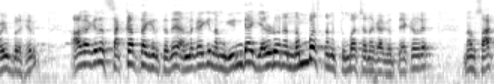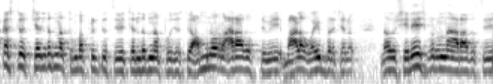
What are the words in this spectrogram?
ವೈಬ್ರೇಷನ್ ಹಾಗಾಗಿನೇ ಸಖತ್ತಾಗಿರ್ತದೆ. ಹಂಗಾಗಿ ನಮ್ಗೆ ಇಂಡಿಯಾ ಎರಡು ಅನ್ನೋ ನಂಬರ್ಸ್ ನಮಗೆ ತುಂಬ ಚೆನ್ನಾಗಾಗುತ್ತೆ. ಯಾಕಂದರೆ ನಾವು ಸಾಕಷ್ಟು ಚಂದ್ರನ ತುಂಬ ಪ್ರೀತಿಸ್ತೀವಿ ಚಂದ್ರನ ಪೂಜಿಸ್ತೀವಿ ಅಮ್ಮನವ್ರನ್ನ ಆರಾಧಿಸ್ತೀವಿ, ಭಾಳ ವೈಬ್ರೇಷನು ನಾವು ಶನೇಶ್ವರನ ಆರಾಧಿಸ್ತೀವಿ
